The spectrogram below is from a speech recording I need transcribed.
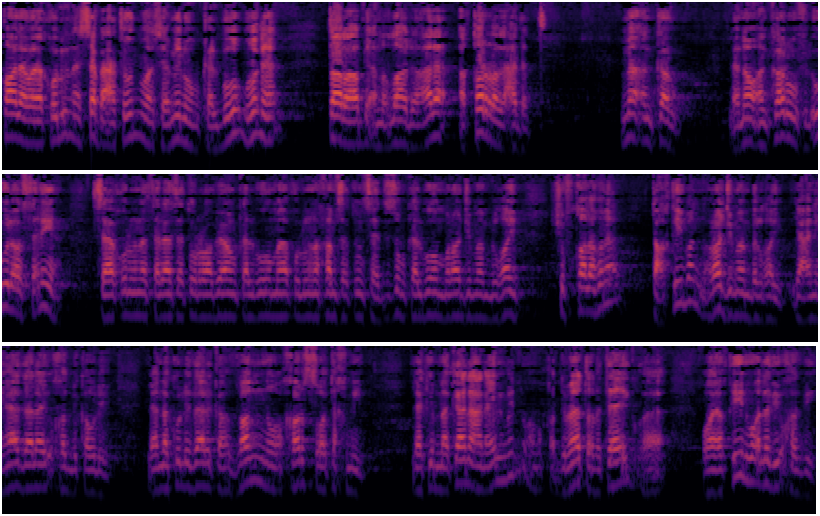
قال ويقولون سبعة وثامنهم كلبهم. هنا ترى بأن الله تعالى أقر العدد. ما أنكروا؟ لأنه أنكروا في الأولى والثانية. سيقولون ثلاثة رابعهم كلبهم ويقولون خمسة سادسهم كلبهم رجما بالغيب. شوف قال هنا تعقيبا رجما بالغيب. يعني هذا لا يؤخذ بقوله لأن كل ذلك ظن وخرص وتخمين. لكن ما كان عن علم ومقدمات ونتائج ويقين هو الذي يؤخذ به.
